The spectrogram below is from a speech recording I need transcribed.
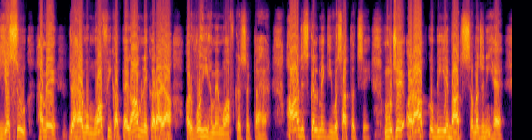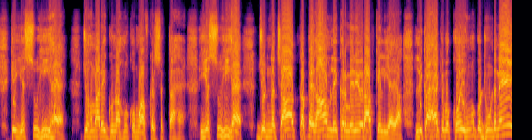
यस्सु हमें जो है वो मुआफी का पैगाम लेकर आया और वही हमें मुआफ कर सकता है। आज इस कलमे की वसात से मुझे और आपको भी ये बात समझनी है कि यस्सु ही है जो हमारे गुनाहों को मुआफ कर सकता है। यस्सु ही है जो नचात का पैगाम लेकर मेरे और आपके लिए आया। लिखा है कि वो खोए हुओं को ढूँढने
